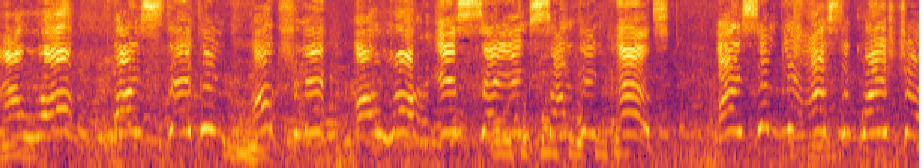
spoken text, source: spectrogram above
Allah by stating actually Allah is saying the point you were something else. I simply ask the question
